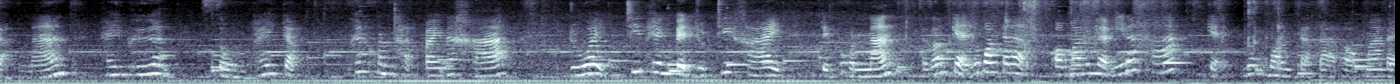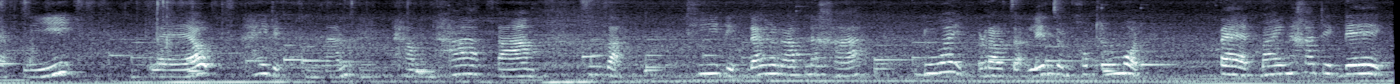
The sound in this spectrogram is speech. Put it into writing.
จากนั้นให้เพื่อนส่งให้กับเพื่อนคนถัดไปนะคะ ด้วยที่เพลงเป็ดหยุดที่ใคร เด็กคนนั้นจะต้องแกะลูกบอลกระดาษออกมาเป็นแบบนี้นะคะ แกะลูกบอลกระดาษออกมาแบบนี้ แล้วให้เด็กคนนั้นทำท่าตามสัตว์ที่เด็กได้รับนะคะ ด้วยเราจะเล่นจนครบทั้งหมด 8 ใบนะคะเด็กๆ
